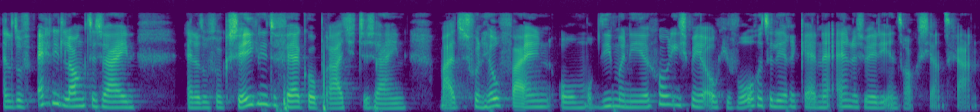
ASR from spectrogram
En dat hoeft echt niet lang te zijn en dat hoeft ook zeker niet een verkooppraatje te zijn. Maar het is gewoon heel fijn om op die manier gewoon iets meer ook je volger te leren kennen en dus weer die interactie aan te gaan.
